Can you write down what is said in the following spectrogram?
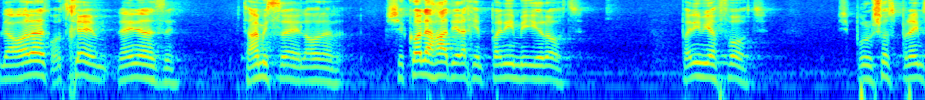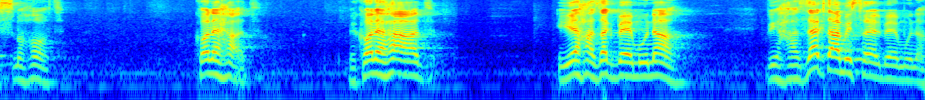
לעורר אתכם לעניין הזה, את עם ישראל לעורר, שכל אחד ילך עם פנים מאירות, פנים יפות, שפירושו פנים שמחות. כל אחד. וכל אחד יהיה חזק באמונה, ויחזק את עם ישראל באמונה.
